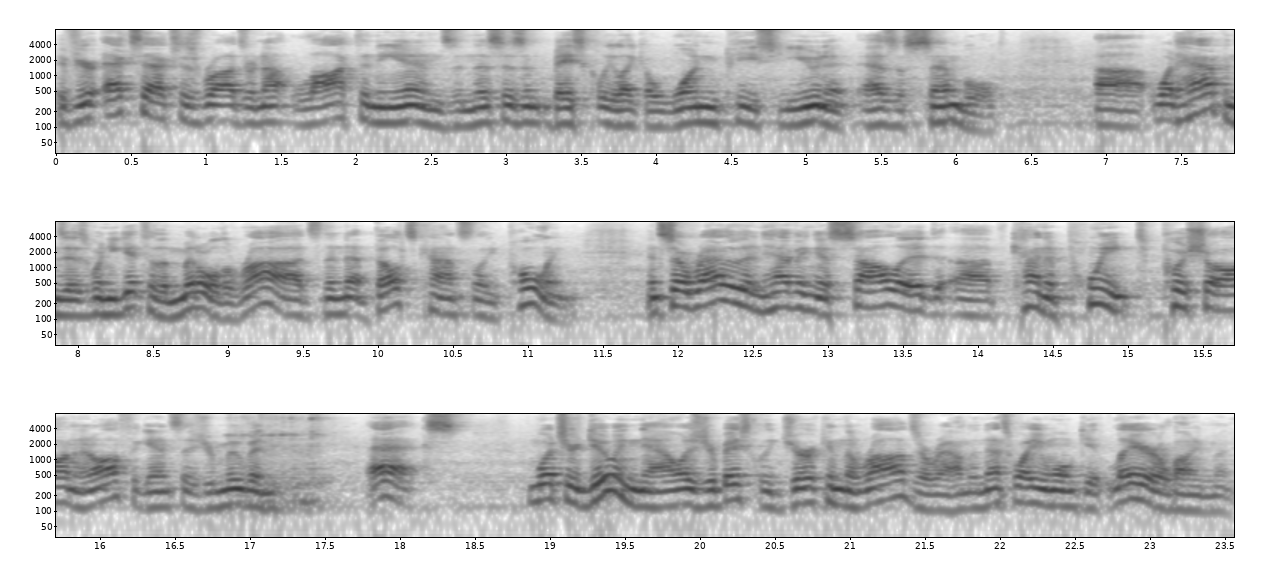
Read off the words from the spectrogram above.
if your X-axis rods are not locked in the ends, and this isn't basically like a one-piece unit as assembled, uh, what happens is when you get to the middle of the rods, then that belt's constantly pulling. And so rather than having a solid uh, kind of point to push on and off against as you're moving X, what you're doing now is you're basically jerking the rods around, and that's why you won't get layer alignment.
